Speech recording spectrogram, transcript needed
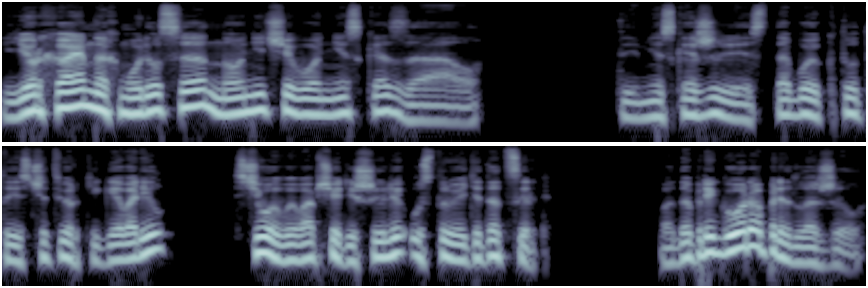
Йорхайм нахмурился, но ничего не сказал. «Ты мне скажи, с тобой кто-то из четверки говорил? С чего вы вообще решили устроить этот цирк?» Подопригора предложил,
